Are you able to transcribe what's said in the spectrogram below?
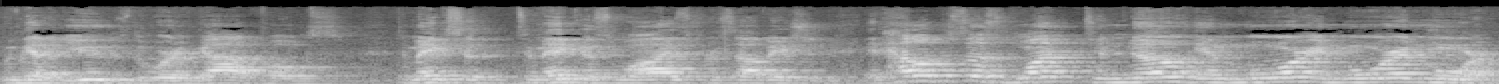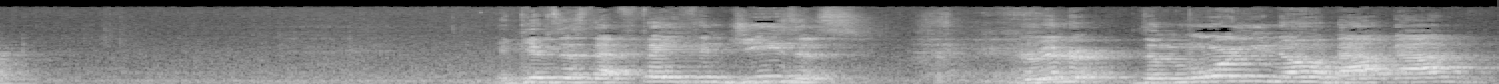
We've got to use the Word of God, folks, to make, to make us wise for salvation. It helps us want to know Him more and more and more. It gives us that faith in Jesus. remember, the more you know about God,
